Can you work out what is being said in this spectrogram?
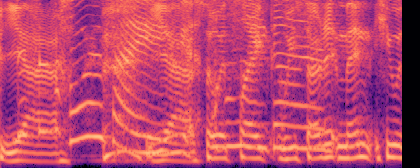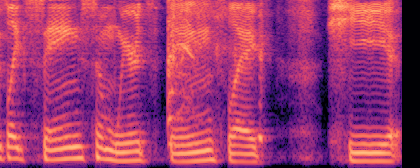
Yeah. This is horrifying. yeah. So Oh it's like we started, and then he was like saying some weird things. like he,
